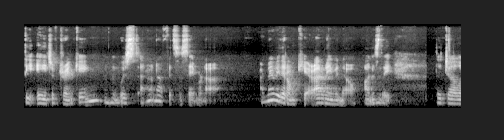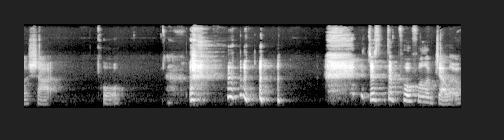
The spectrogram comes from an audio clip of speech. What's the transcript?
the age of drinking Mhm. was I don't know if it's the same or not, or maybe they don't care. I don't even know honestly. The Jello shot pool, just the pool full of Jello.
